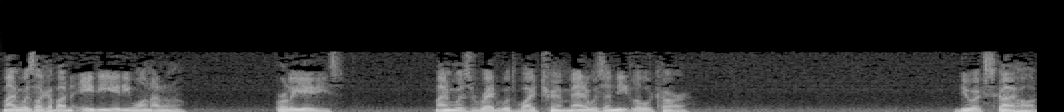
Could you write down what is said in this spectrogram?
Mine was like about an 80, 81, I don't know. Early 80s. Mine was red with white trim. Man, it was a neat little car. Buick Skyhawk.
